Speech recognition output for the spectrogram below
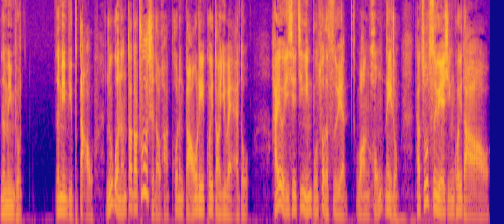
人民币。人民币不到，如果能达到住持的话，可能高的可以到一万多。还有一些经营不错的寺院，网红那种，他主持月薪可以到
